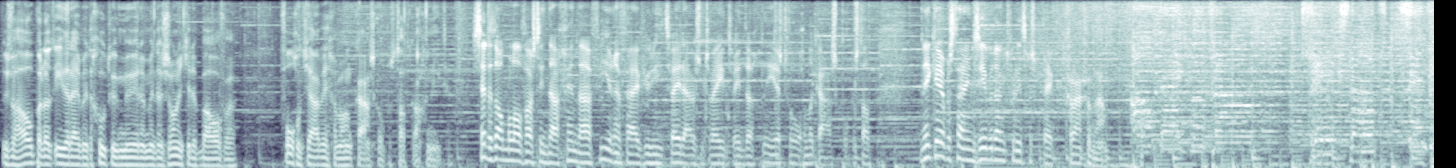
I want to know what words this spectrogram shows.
Dus we hopen dat iedereen met een goed humeur en met een zonnetje erboven volgend jaar weer gewoon Kaaskoppenstad kan genieten. Zet het allemaal alvast in de agenda. 4 en 5 juni 2022, de eerstvolgende Kaaskoppenstad. Meneer Kerpenstein, zeer bedankt voor dit gesprek. Graag gedaan. Altijd vertrouwd, Streekstad Centraal.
